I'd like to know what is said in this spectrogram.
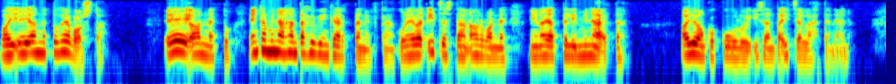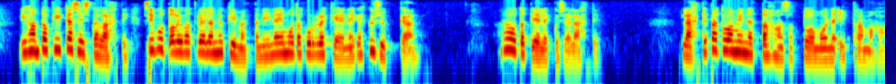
Vai ei annettu hevosta? Ei annettu, enkä minä häntä hyvin kärttänytkään. Kun eivät itsestään arvanne, niin ajattelin minä, että ajonko kuului isäntä itse lähteneen. Ihan toki käsistä lähti. Sivut olivat vielä nykimättä, niin ei muuta kuin rekeen eikä kysykään. Rautatiellekö se lähti? Lähtipä tuo minne tahansa tuomoinen itramaha.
